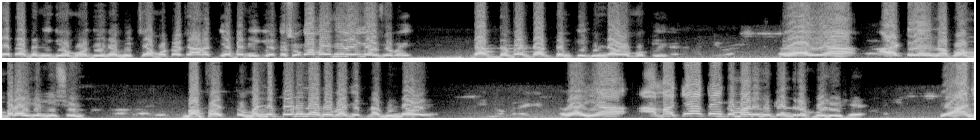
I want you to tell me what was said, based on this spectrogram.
નેતા બની ગયો મોદી અમિત શાહ મોટો ચાણક્ય બની ગયો. તો શું કામ અહીંથી લઈ જાવ છો ભાઈ? ડાક ધાક ધમકી, ગુંડાઓ મોકલી હવે અહીંયા આરટીઆઈ નો ફોર્મ ભરાય છે નિશુલ્ક. મફત. તો મંડપ તોડી નાખ્યો ભાજપના નો હવે અહીંયા આમાં ક્યાં કઈ કમાણીનું કેન્દ્ર ખોલ્યું છે? કે હાંજ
